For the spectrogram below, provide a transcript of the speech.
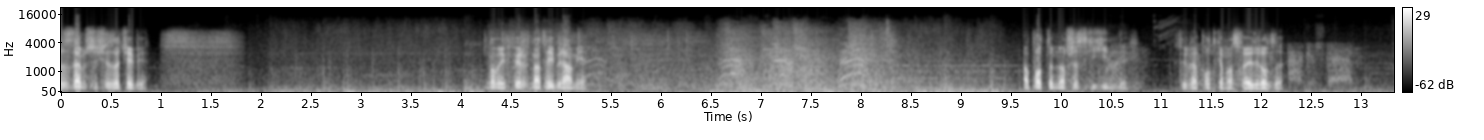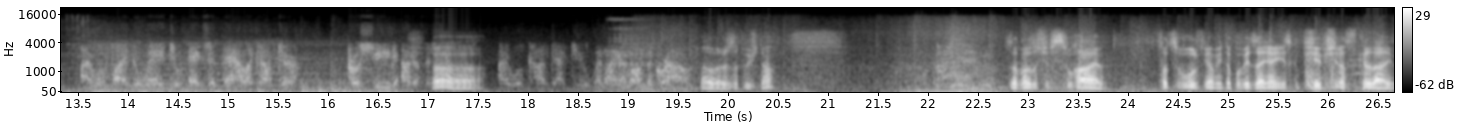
Zemszę się za ciebie. No i wpierw na tej bramie. A potem na wszystkich innych, które napotkam na swojej drodze. No dobra, już za późno. Za bardzo się wsłuchałem. To, co Wolf miał mi do powiedzenia i nie skupiłem się na skradaniu.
